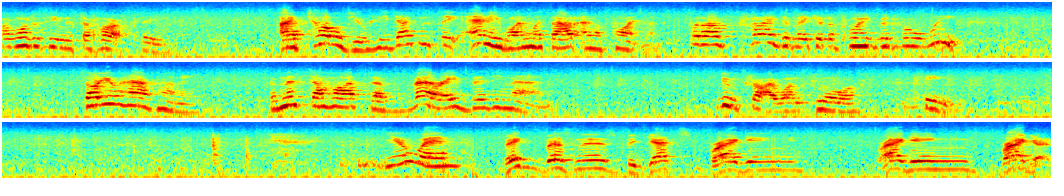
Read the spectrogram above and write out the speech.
I want to see Mr. Hart, please. I told you, he doesn't see anyone without an appointment. But I've tried to make an appointment for weeks. So you have, honey. But Mr. Hart's a very busy man. Do try once more, please. You win. Big business begets bragging, bragging braggarts.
